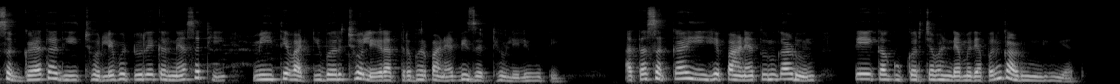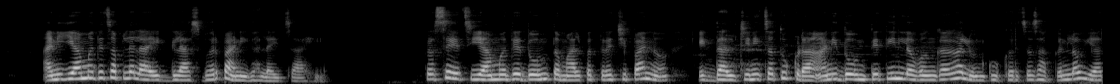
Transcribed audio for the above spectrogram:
सगळ्यात आधी छोले भटुरे करण्यासाठी मी इथे वाटीभर छोले रात्रभर पाण्यात भिजत ठेवलेले होते. आता सकाळी हे पाण्यातून काढून ते एका कुकरच्या भांड्यामध्ये आपण काढून घेऊयात. आणि यामध्येच आपल्याला एक ग्लासभर पाणी घालायचं आहे. तसेच यामध्ये दोन तमालपत्राची पानं एक दालचिनीचा तुकडा आणि दोन ते तीन लवंगा घालून कुकरचं झाकण लावूयात.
